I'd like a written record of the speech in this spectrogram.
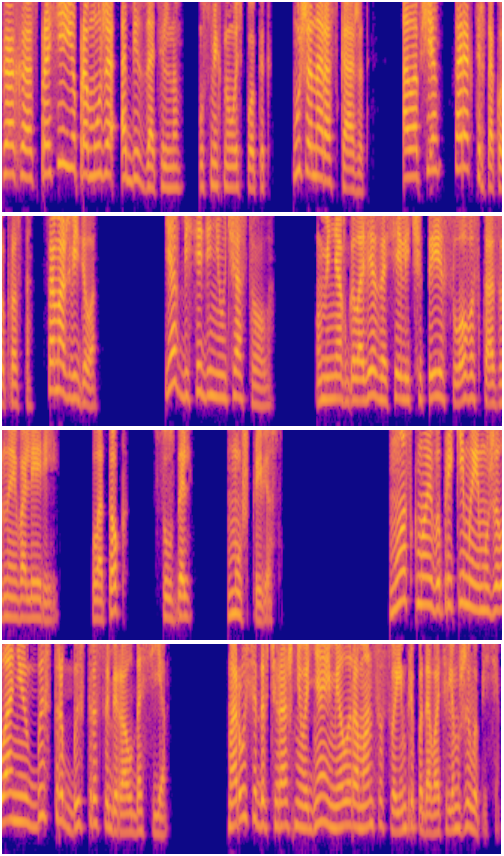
«Ха-ха, спроси ее про мужа обязательно», — усмехнулась Попик. Уж она расскажет. А вообще, характер такой просто. Сама же видела. Я в беседе не участвовала. У меня в голове засели четыре слова, сказанные Валерией. Платок, Суздаль, муж привез. Мозг мой, вопреки моему желанию, быстро-быстро собирал досье. Маруся до вчерашнего дня имела роман со своим преподавателем живописи.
